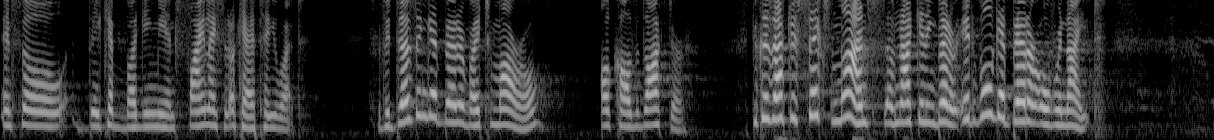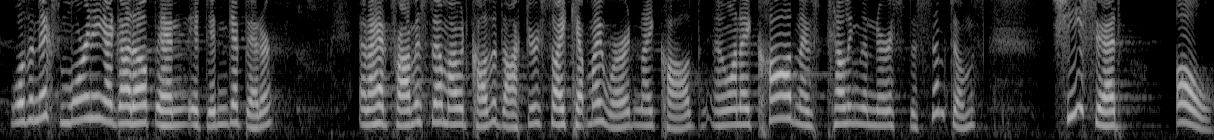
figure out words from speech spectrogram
And so they kept bugging me. And finally, I said, Okay, I'll tell you what. If it doesn't get better by tomorrow, I'll call the doctor. Because after six months of not getting better, it will get better overnight. Well, the next morning I got up and it didn't get better. And I had promised them I would call the doctor, so I kept my word and I called. And when I called and I was telling the nurse the symptoms, she said, Oh,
